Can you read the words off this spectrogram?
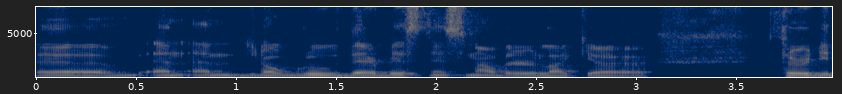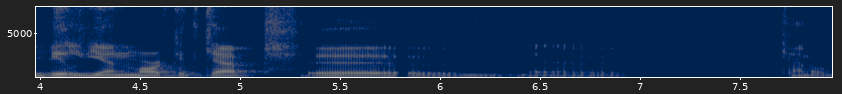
um, and and you know grew their business. Now they're like a 30 billion market cap uh, uh, kind of,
